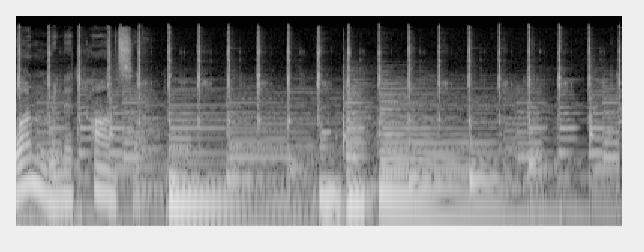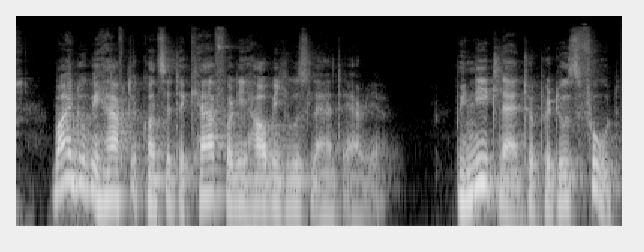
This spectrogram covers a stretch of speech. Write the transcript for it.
One Minute Answer. Why do we have to consider carefully how we use land area? We need land to produce food,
